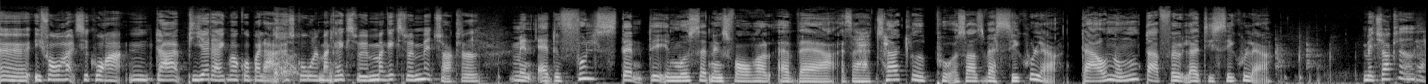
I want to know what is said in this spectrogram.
øh, I forhold til Koranen, der er piger, der ikke må gå på lejrskole, man kan ikke svømme, man kan ikke svømme med et tørklæde. Men er det fuldstændig en modsætningsforhold at være, altså have tørklæde på, og så også være sekulær? Der er jo nogen, der føler, at de er sekulære. Med tørklæde? Ja.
